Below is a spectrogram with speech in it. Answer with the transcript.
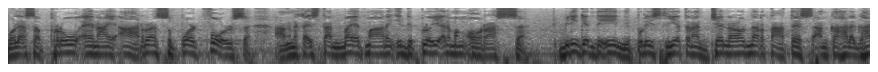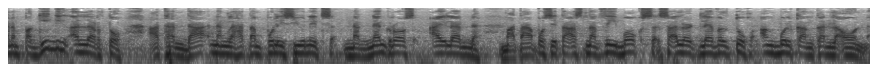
mula sa Pro-NIR Support Force ang naka-standby at maaaring i-deploy anumang oras. Binigyan din ni Police Lieutenant General Nartates ang kahalagahan ng pagiging alerto at handa ng lahat ng police units ng Negros Island matapos itaas ng V-Box sa Alert Level 2 ang Bulkang Kanlaon.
